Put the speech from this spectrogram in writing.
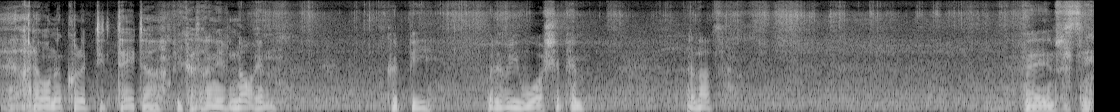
I don't want to call it dictator because I don't even know him. Could be. But I really worship him a lot. Very interesting.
